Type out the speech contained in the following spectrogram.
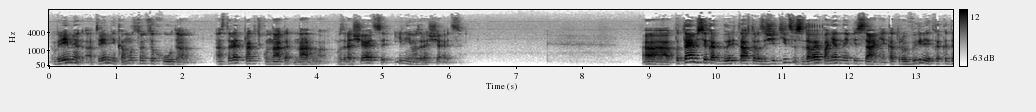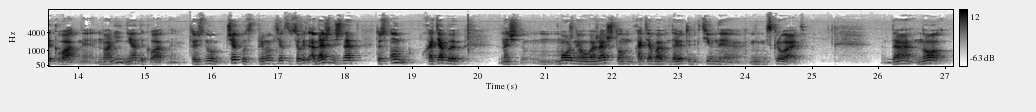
Время от времени кому-то становится худо, оставляет практику на год, на два, возвращается или не возвращается. А, пытаемся, как говорит автор, защититься, создавая понятное писание, которое выглядит как адекватное, но они неадекватные. То есть, ну, человек вот с прямым текстом все говорит, а дальше начинает, то есть он хотя бы, значит, можно его уважать, что он хотя бы дает объективные, не скрывает. Да, но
